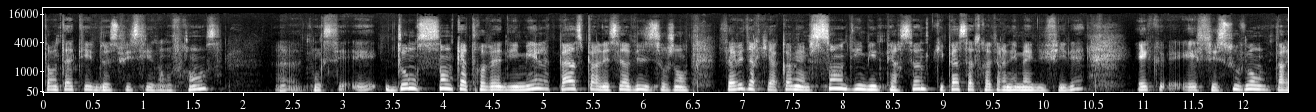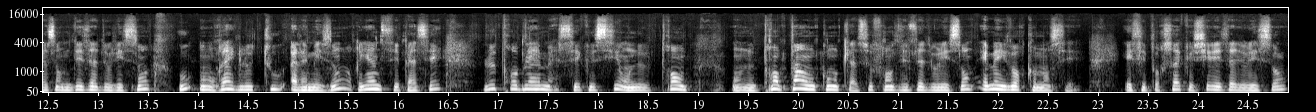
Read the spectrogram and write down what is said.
tentatives de suicide en France. Euh, donc dont 190 000 passent par les services d'urgence. Ça veut dire qu'il y a quand même 110 000 personnes qui passent à travers les mailles du filet. Et, et c'est souvent, par exemple, des adolescents où on règle tout à la maison, rien ne s'est passé. Le problème, c'est que si on ne, prend, on ne prend pas en compte la souffrance des adolescents, eh bien, ils vont recommencer. Et c'est pour ça que chez les adolescents,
